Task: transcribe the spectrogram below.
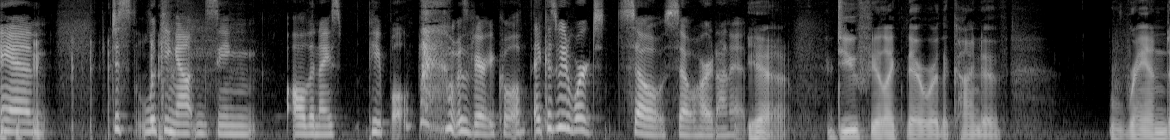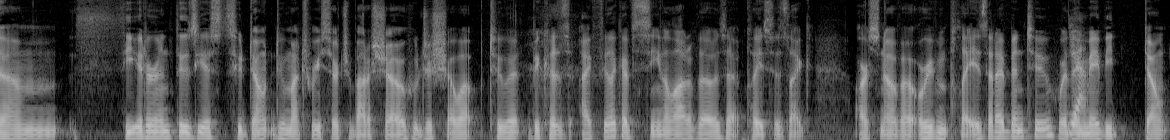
And just looking out and seeing all the nice people was very cool. Because we'd worked so so hard on it. Yeah. Do you feel like there were the kind of random theater enthusiasts who don't do much research about a show who just show up to it? Because I feel like I've seen a lot of those at places like Ars Nova or even plays that I've been to where Yeah. they maybe don't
